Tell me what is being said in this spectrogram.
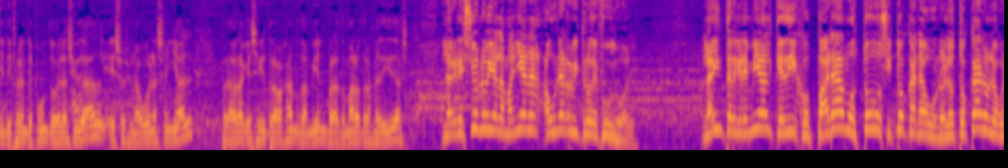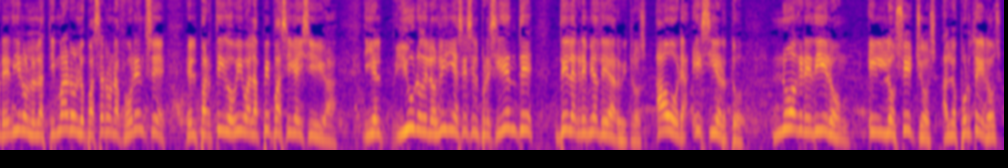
y en diferentes puntos de la ciudad, eso es una buena señal, pero habrá que seguir trabajando también para tomar otras medidas. La agresión hoy a la mañana a un árbitro de fútbol. La intergremial que dijo, paramos todos y tocan a uno. Lo tocaron, lo agredieron, lo lastimaron, lo pasaron a forense. El partido viva la Pepa, siga y siga. Y, el, y uno de los líneas es el presidente de la gremial de árbitros. Ahora, es cierto, no agredieron en los hechos a los porteros,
